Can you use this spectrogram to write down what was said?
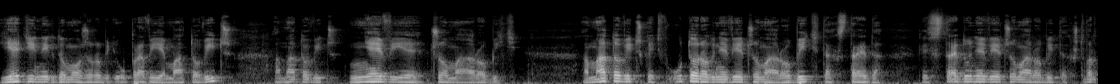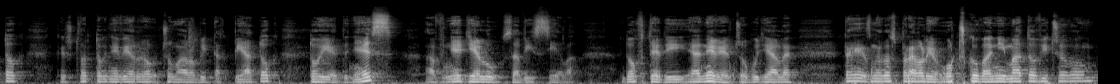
jediný, kto môže robiť úpravy je Matovič a Matovič nevie, čo má robiť. A Matovič, keď v útorok nevie, čo má robiť, tak streda. Keď v stredu nevie, čo má robiť, tak štvrtok. Keď štvrtok nevie, čo má robiť, tak piatok. To je dnes a v nedelu sa vysiela. Dovtedy, ja neviem, čo bude, ale tak, jak sme rozprávali o očkovaní Matovičovom,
